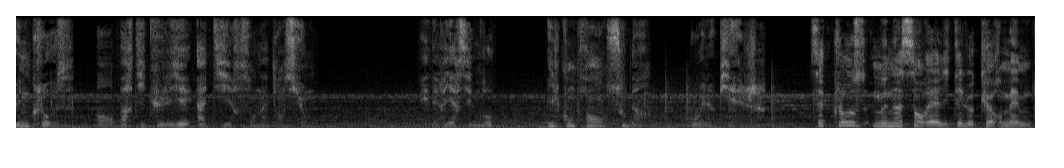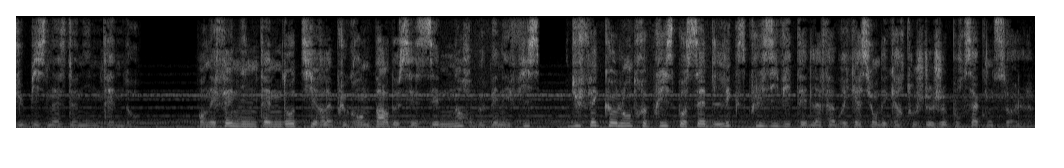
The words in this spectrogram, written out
Une clause en particulier attire son attention. Et derrière ces mots, il comprend soudain où est le piège. Cette clause menace en réalité le cœur même du business de Nintendo. En effet, Nintendo tire la plus grande part de ses énormes bénéfices du fait que l'entreprise possède l'exclusivité de la fabrication des cartouches de jeux pour sa console.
